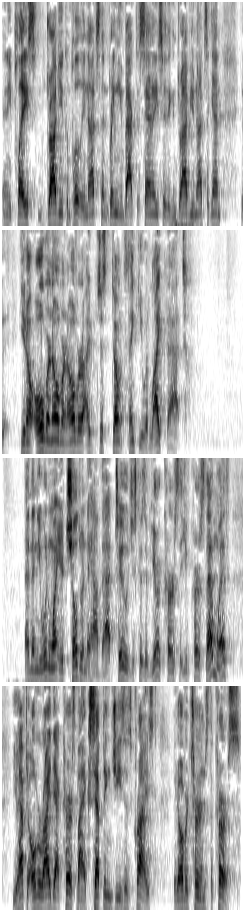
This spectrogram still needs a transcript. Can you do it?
any place, drive you completely nuts, then bring you back to sanity so they can drive you nuts again, you know, over and over and over. I just don't think you would like that. And then you wouldn't want your children to have that too, just because of your curse that you've cursed them with. You have to override that curse by accepting Jesus Christ. It overturns the curse.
